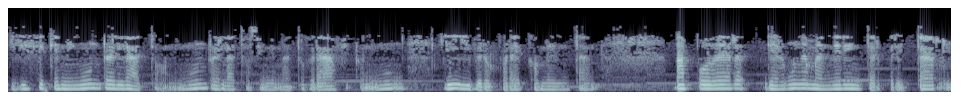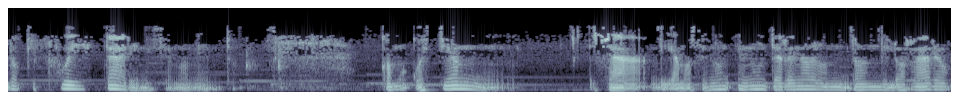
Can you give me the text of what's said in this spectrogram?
y dice que ningún relato, ningún relato cinematográfico, ningún libro, por ahí comentan, va a poder de alguna manera interpretar lo que fue estar en ese momento. Como cuestión ya, digamos, en un, en un terreno donde lo raro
